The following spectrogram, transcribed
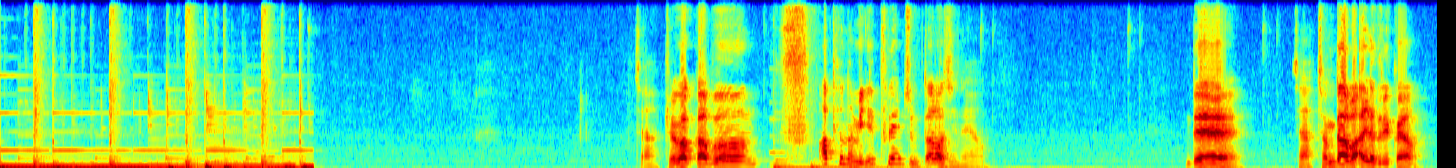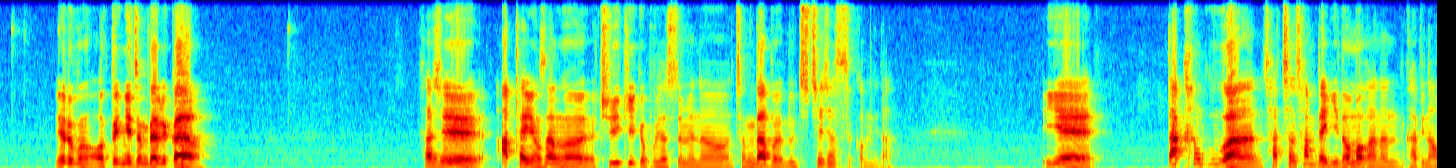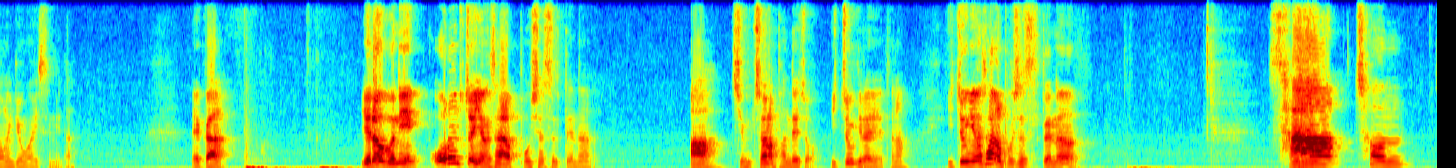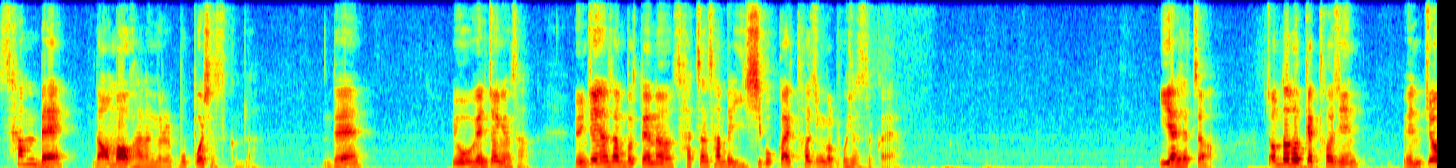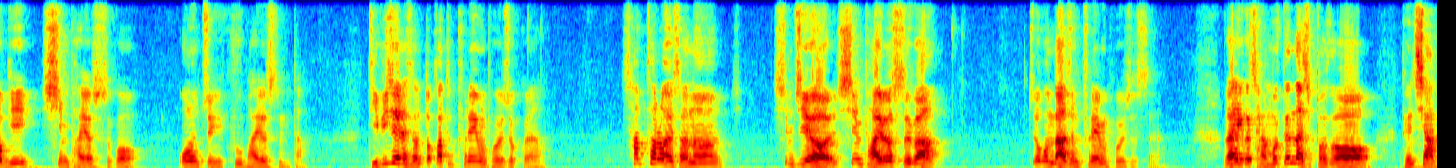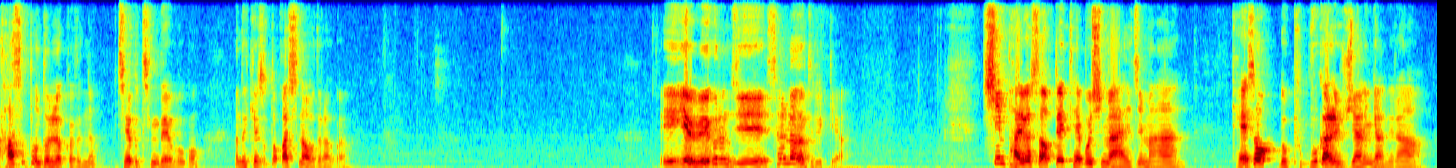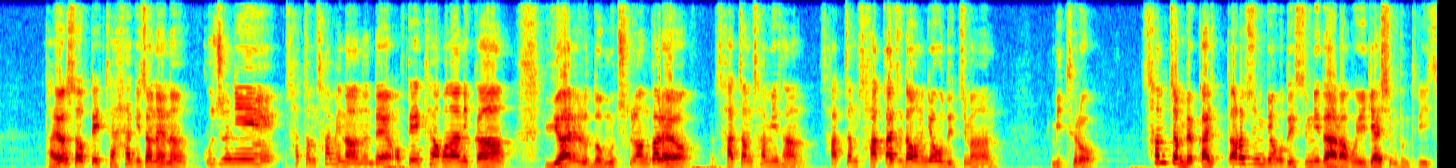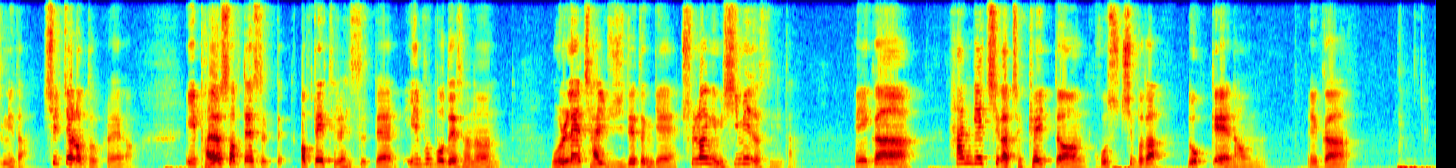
자, 결과값은 앞에 놈이 1프레임쯤 떨어지네요. 근데 자, 정답을 알려드릴까요? 여러분 어떤 게 정답일까요? 사실 앞에 영상을 주의 깊게 보셨으면 정답을 눈치채셨을 겁니다. 이게 딱 한 구간 4300이 넘어가는 값이 나오는 경우가 있습니다. 그러니까 여러분이 오른쪽 영상을 보셨을 때는 아 지금 저랑 반대죠. 이쪽이라 해야 되나? 이쪽 영상을 보셨을 때는 4300 넘어가는 것을 못 보셨을 겁니다. 근데 요 왼쪽 영상 왼쪽 영상 볼 때는 4325까지 터진 걸 보셨을 거예요. 이해하셨죠? 좀 더 높게 터진 왼쪽이 신 바이오스고 오른쪽이 구 바이오스입니다. 디비전에서는 똑같은 프레임을 보여줬고요. 3타로에서는 심지어 신 바이오스가 조금 낮은 프레임을 보여줬어요. 나 이거 잘못됐나 싶어서 벤치 한 다섯 번 돌렸거든요. 재부팅도 해보고. 근데 계속 똑같이 나오더라고요. 이게 왜 그런지 설명을 드릴게요. 신 바이오스 업데이트 해보시면 알지만 계속 높은 구간을 유지하는 게 아니라 BIOS 업데이트 하기 전에는 꾸준히 4.3이 나왔는데 업데이트 하고 나니까 위아래로 너무 출렁거려요. 4.3 이상 4.4까지 나오는 경우도 있지만 밑으로 3. 몇까지 떨어지는 경우도 있습니다 라고 얘기하시는 분들이 있습니다. 실제로도 그래요. 이 BIOS 업데이트, 를 했을 때 일부 보드에서는 원래 잘 유지되던 게 출렁임이 심해졌습니다. 그러니까 한계치가 적혀있던 그 수치보다 높게 나오는 그러니까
